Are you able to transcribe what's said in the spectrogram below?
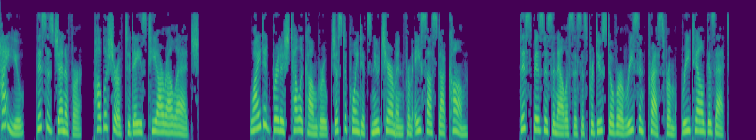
Hi you, this is Jennifer, publisher of today's TRL Edge. Why did British Telecom Group just appoint its new chairman from ASOS.com? This business analysis is produced over a recent press from Retail Gazette.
